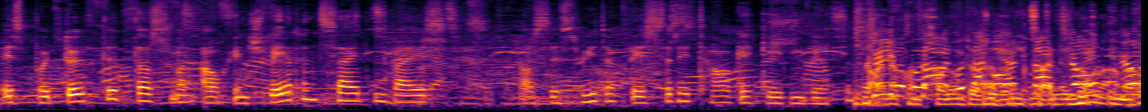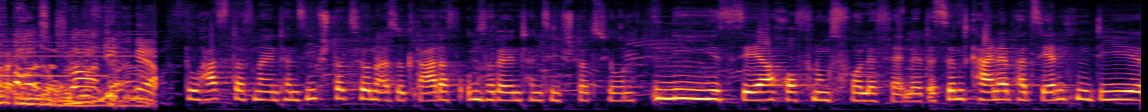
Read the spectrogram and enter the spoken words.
Es bedeutet, dass man auch in schweren Zeiten weiß, dass es wieder bessere Tage geben wird. Du hast auf einer Intensivstation, also gerade auf unserer Intensivstation, nie sehr hoffnungsvolle Fälle. Das sind keine Patienten, die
